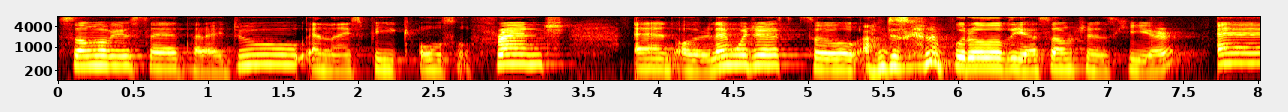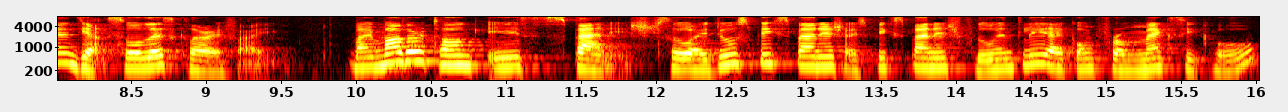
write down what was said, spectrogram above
some of you said that I do, and I speak also French and other languages. So I'm just gonna put all of the assumptions here. And yeah, so let's clarify. My mother tongue is Spanish, so I do speak Spanish. I speak Spanish fluently. I come from Mexico,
